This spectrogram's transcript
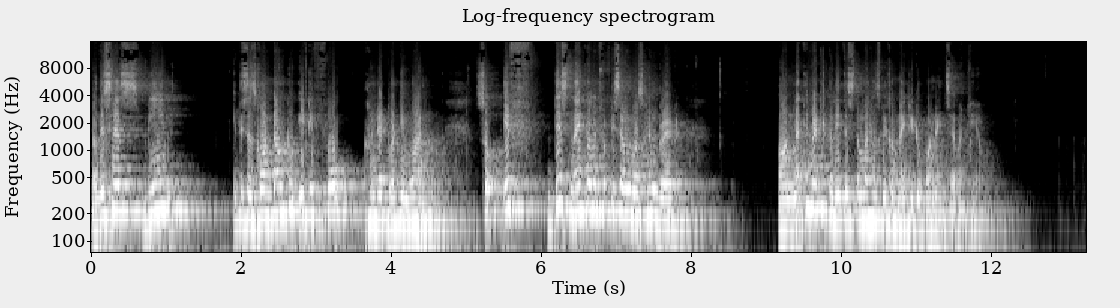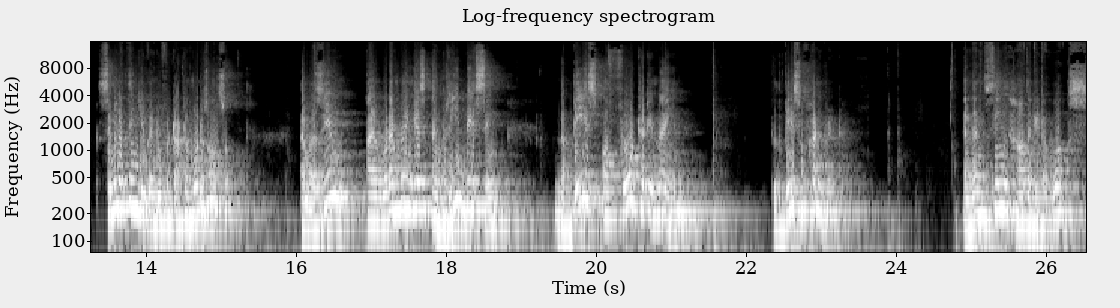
now this has been, this has gone down to 8421. So if this 9057 was 100, on mathematically this number has become 92.97 here. Similar thing you can do for Tata Motors also. I'm assuming, I, what I'm doing is I'm rebasing the base of 439 to the base of 100 and then seeing how the data works.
